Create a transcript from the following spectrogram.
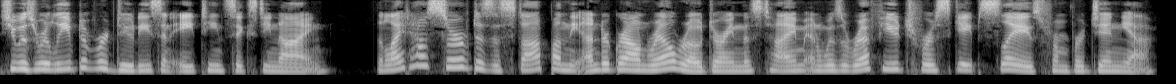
She was relieved of her duties in 1869. The lighthouse served as a stop on the Underground Railroad during this time and was a refuge for escaped slaves from Virginia.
